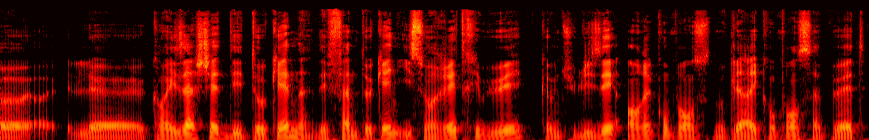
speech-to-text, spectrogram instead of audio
euh, quand ils achètent des tokens, des fan tokens, ils sont rétribués, comme tu le disais, en récompense. Donc les récompenses, ça peut être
